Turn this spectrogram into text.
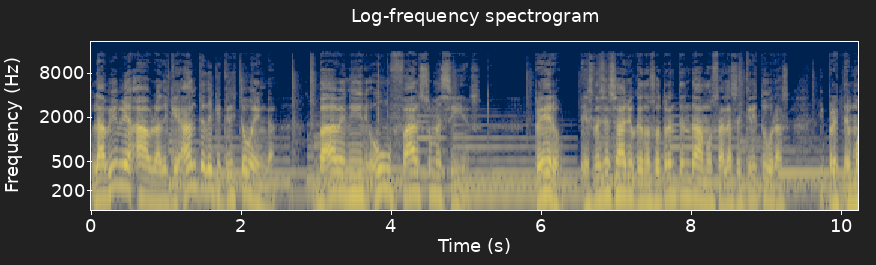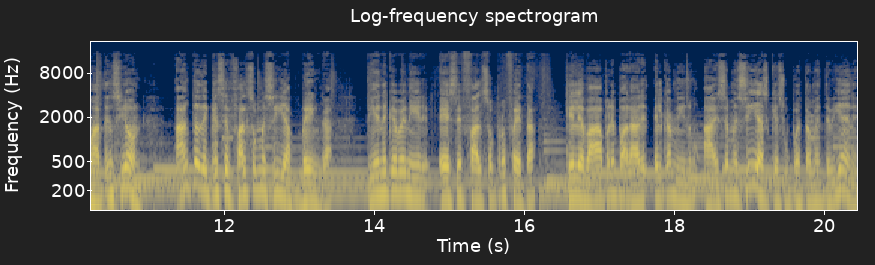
La Biblia habla de que antes de que Cristo venga, va a venir un falso Mesías. Pero es necesario que nosotros entendamos a las escrituras y prestemos atención. Antes de que ese falso Mesías venga, tiene que venir ese falso profeta que le va a preparar el camino a ese Mesías que supuestamente viene,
